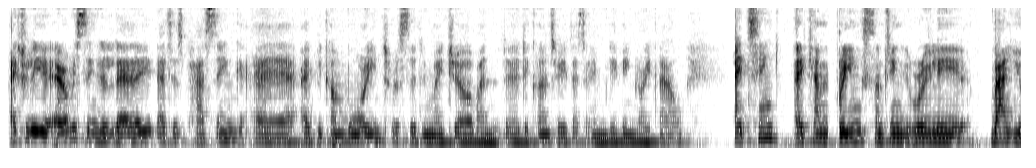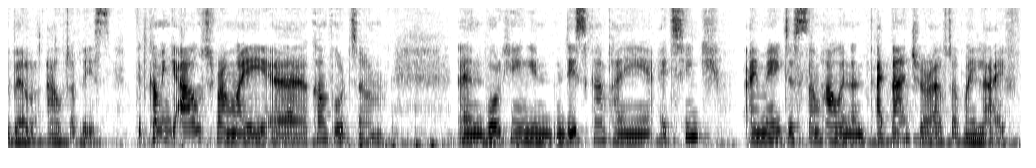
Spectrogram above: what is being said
Actually, every single day that is passing, uh, I become more interested in my job and uh, the country that I'm living right now. I think I can bring something really valuable out of this. But coming out from my uh, comfort zone and working in this company, I think I made somehow an adventure out of my life.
